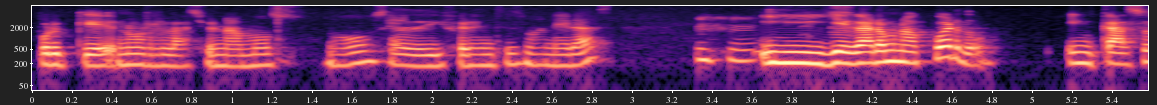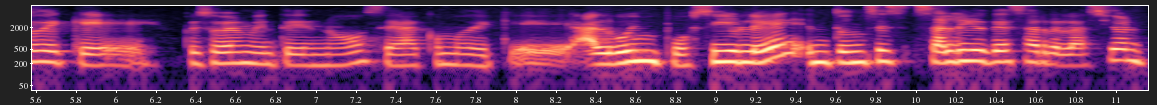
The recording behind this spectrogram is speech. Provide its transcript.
porque nos relacionamos, ¿no? O sea, de diferentes maneras, y llegar a un acuerdo en caso de que, pues obviamente, ¿no? Sea como de que algo imposible, entonces salir de esa relación,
